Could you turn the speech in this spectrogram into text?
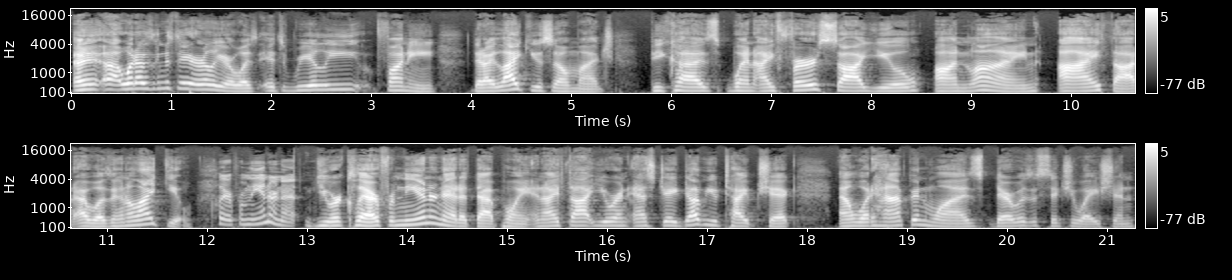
and uh, what I was going to say earlier was it's really funny that I like you so much because when I first saw you online, I thought I wasn't going to like you Claire from the internet. you were Claire from the internet at that point, and I thought you were an SJW type chick. And what happened was there was a situation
